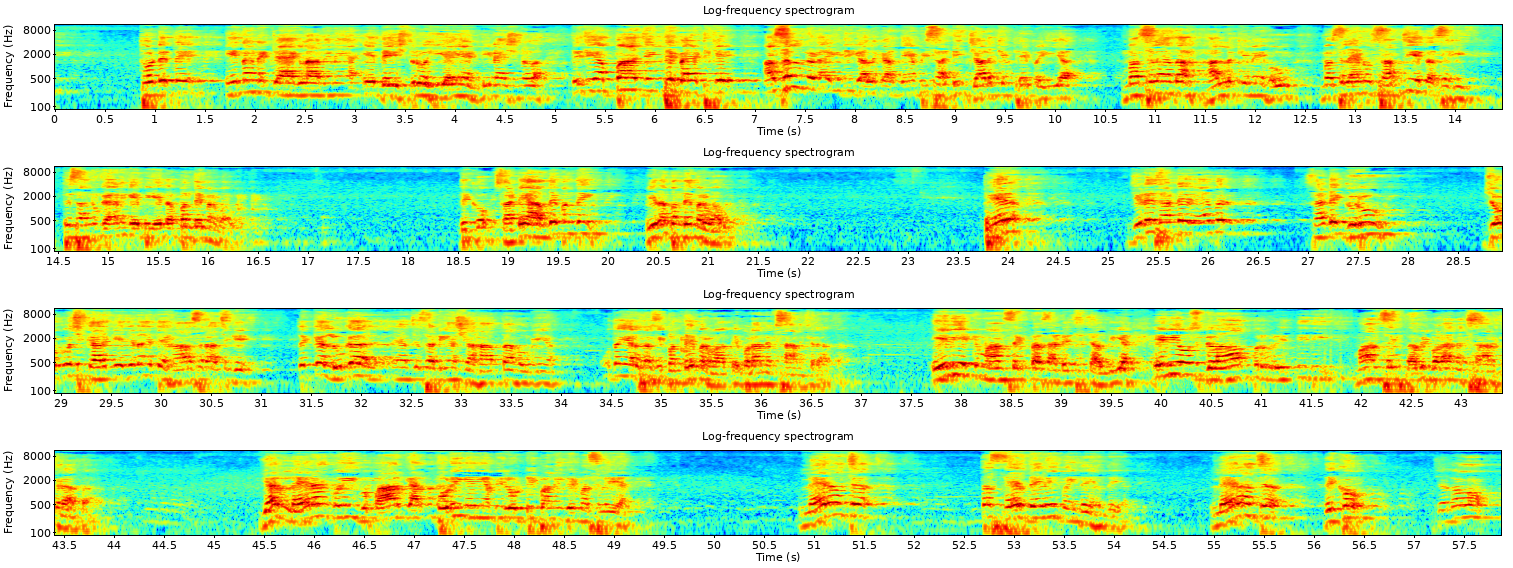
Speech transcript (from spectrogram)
ਤੁਹਾਡੇ ਤੇ ਇਹਨਾਂ ਨੇ ਟੈਗ ਲਾ ਦੇਣੇ ਆ, ਇਹ ਦੇਸ਼ ਧਰੋਹੀ ਆ, ਇਹ ਐਂਟੀ ਨੈਸ਼ਨਲ ਆ। ਤੇ ਜੇ ਆਪਾਂ ਅੱਜ ਇੱਥੇ ਬੈਠ ਕੇ ਅਸਲ ਲੜਾਈ ਦੀ ਗੱਲ ਕਰਦੇ ਆ ਵੀ ਸਾਡੀ ਜੜ ਕਿੱਥੇ ਪਈ ਆ, ਮਸਲਿਆਂ ਦਾ ਹੱਲ ਕਿਵੇਂ ਹੋਊ, ਮਸਲਿਆਂ ਨੂੰ ਸਮਝੀਏ ਤਾਂ ਸਹੀ, ਤੇ ਸਾਨੂੰ ਕਹਿਣਗੇ ਵੀ ਇਹ ਤਾਂ ਬੰਦੇ ਮਰਵਾਓ ਦੇਖੋ, ਸਾਡੇ ਆਪਦੇ ਬੰਦੇ ਹੀ, ਵੀ ਇਹਦਾ ਬੰਦੇ ਮਰਵਾਓ ਫਿਰ ਜਿਹੜੇ ਸਾਡੇ ਰਹਿਬਰ, ਸਾਡੇ ਗੁਰੂ ਜੋ ਕੁਝ ਕਰਕੇ ਜਿਹੜਾ ਇਤਿਹਾਸ ਰਚ ਗਏ ਤੇ ਘੱਲੂਘਾਰਿਆਂ 'ਚ ਸਾਡੀਆਂ ਸ਼ਹਾਦਤਾਂ ਹੋ ਗਈਆਂ, ਉਹ ਤਾਂ ਯਾਰ ਅਸੀਂ ਬੰਦੇ ਮਰਵਾਤੇ, ਬੜਾ ਨੁਕਸਾਨ ਕਰਾਤਾ। ਇਹ ਵੀ ਇੱਕ ਮਾਨਸਿਕਤਾ ਸਾਡੇ 'ਚ ਚੱਲਦੀ ਆ। ਇਹ ਵੀ ਉਸ ਗੁਲਾਮ ਪ੍ਰਵਿਰਤੀ ਦੀ ਮਾਨਸਿਕਤਾ ਵੀ ਬੜਾ ਨੁਕਸਾਨ ਕਰਾਤਾ। ਯਾਰ ਲਹਿਰਾਂ ਕੋਈ ਵਪਾਰ ਕਰਨ ਥੋੜੀ ਗਈਆਂ ਵੀ ਰੋਟੀ ਪਾਣੀ ਦੇ ਮਸਲੇ ਆ। ਲਹਿਰਾਂ 'ਚ ਤਾਂ ਸਿਰ ਦੇਣੇ ਹੀ ਪੈਂਦੇ ਹੁੰਦੇ ਆ। ਲਹਿਰਾਂ 'ਚ ਦੇਖੋ, ਜਦੋਂ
